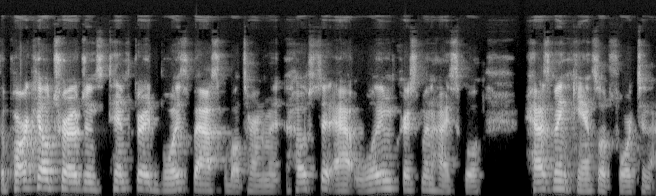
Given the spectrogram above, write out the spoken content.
The Park Hill Trojans 10th grade boys basketball tournament hosted at William Chrisman High School has been canceled for tonight.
